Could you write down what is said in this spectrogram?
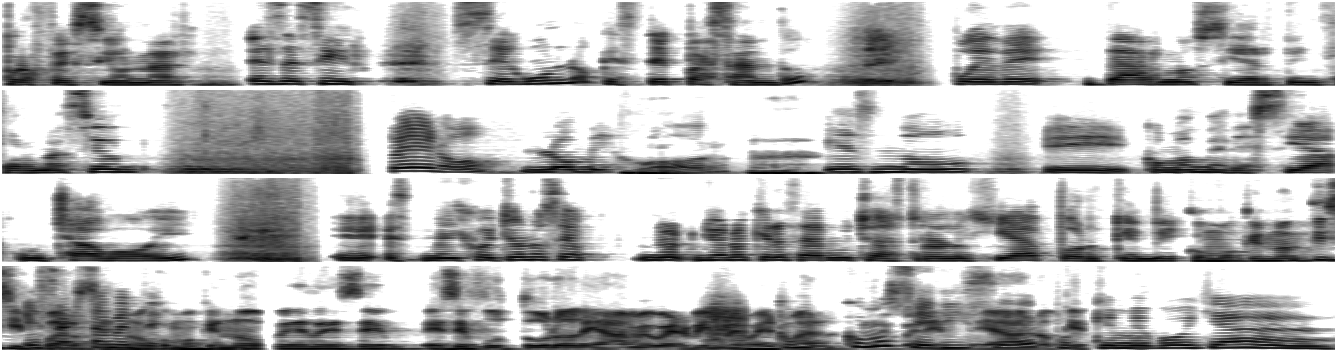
profesional. Es decir, según lo que esté pasando, puede darnos cierta información. Pero lo mejor es no, eh, como me decía un chavo hoy, eh, me dijo, yo no sé, yo no quiero saber mucho de astrología porque me... Como que no anticiparse, ¿no? Como que no ver ese, ese futuro de, ah, me voy a ir bien, me voy a ir mal. ¿Cómo se dice? Porque me voy a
